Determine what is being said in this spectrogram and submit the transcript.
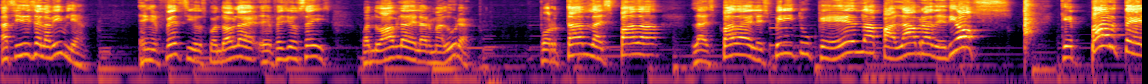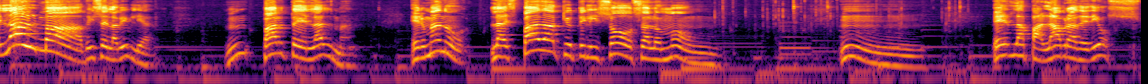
Así dice la Biblia. En Efesios, cuando habla, Efesios 6, cuando habla de la armadura. Portad la espada, la espada del Espíritu, que es la palabra de Dios. Que parte el alma, dice la Biblia. ¿Mm? Parte el alma. Hermano, la espada que utilizó Salomón Mm. Es la palabra de Dios.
